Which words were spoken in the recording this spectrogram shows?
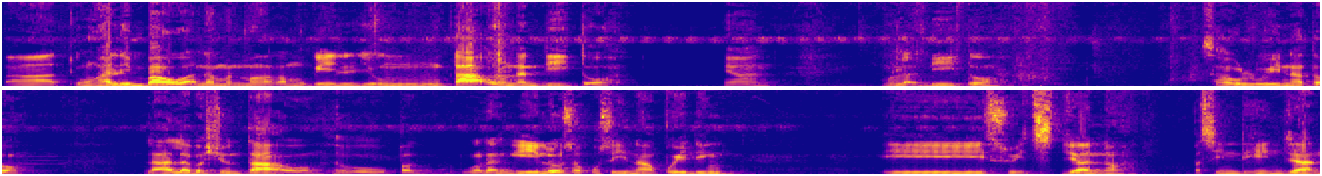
At kung halimbawa naman mga kamukil, yung tao nandito, yan, mula dito, sa huluin na to, lalabas yung tao. So, pag walang ilaw sa kusina, pwedeng i-switch dyan, no? Pasindihin dyan.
